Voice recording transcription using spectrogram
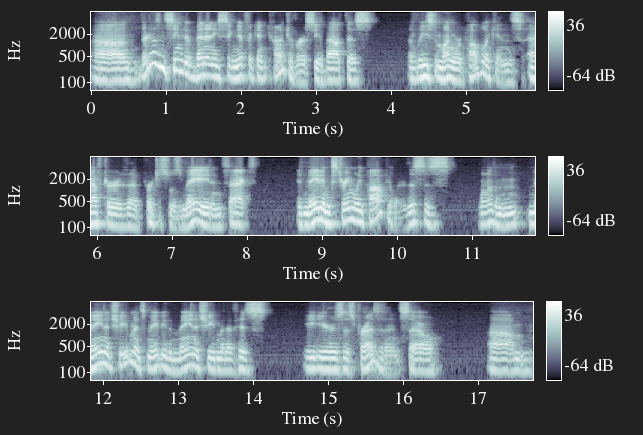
uh, there doesn't seem to have been any significant controversy about this, at least among Republicans, after the purchase was made. In fact, it made him extremely popular. This is one of the main achievements, maybe the main achievement of his eight years as president. So um,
